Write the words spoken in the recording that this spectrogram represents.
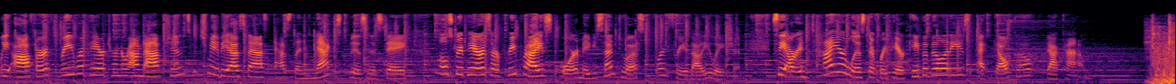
We offer three repair turnaround options, which may be as fast as the next business day. Most repairs are pre priced or may be sent to us for a free evaluation. See our entire list of repair capabilities at galco.com.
